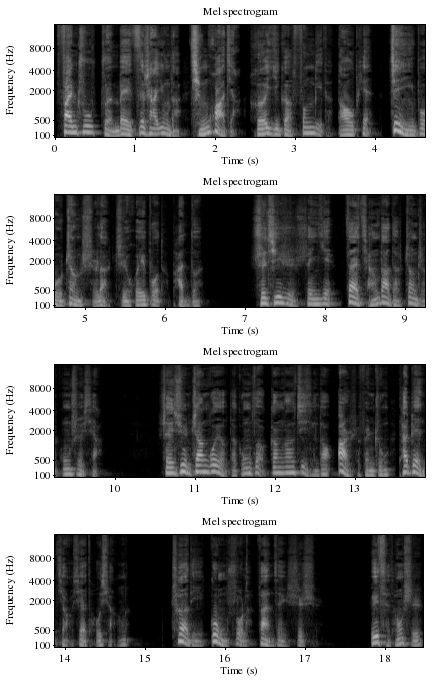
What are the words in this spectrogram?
翻出准备自杀用的氰化钾和一个锋利的刀片，进一步证实了指挥部的判断。十七日深夜，在强大的政治攻势下，审讯张国友的工作刚刚进行到二十分钟，他便缴械投降了，彻底供述了犯罪事实。与此同时，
